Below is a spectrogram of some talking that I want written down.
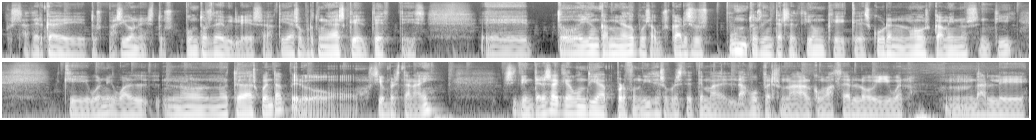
pues acerca de tus pasiones, tus puntos débiles, aquellas oportunidades que detectes, eh, todo ello encaminado pues a buscar esos puntos de intersección que, descubran nuevos caminos en ti que bueno igual no, te das cuenta pero siempre están ahí si te interesa que algún día profundice sobre este tema del DAFO personal cómo hacerlo y bueno mm, darle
